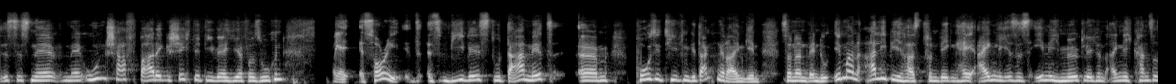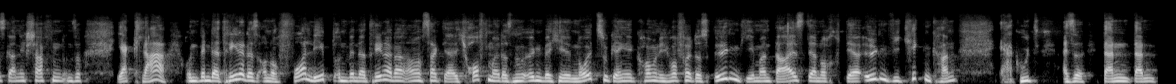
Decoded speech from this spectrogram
das ist eine, eine unschaffbare Geschichte, die wir hier versuchen. Äh, sorry, wie willst du damit ähm, positiven Gedanken reingehen? Sondern wenn du immer ein Alibi hast von wegen, hey, eigentlich ist es eh nicht möglich und eigentlich kannst du es gar nicht schaffen und so. Ja klar. Und wenn der Trainer das auch noch vorlebt und wenn der Trainer dann auch noch sagt, ja, ich hoffe mal, dass nur irgendwelche Neuzugänge kommen, ich hoffe halt, dass irgendjemand da ist, der noch, der irgendwie kicken kann. Ja gut, also dann, dann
